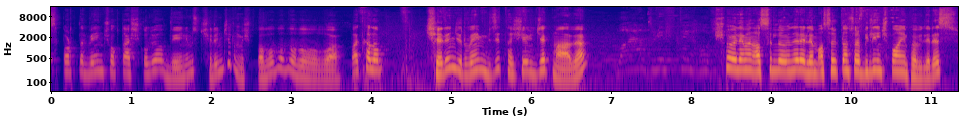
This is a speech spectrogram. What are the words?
supportla Vayne çok da aşık oluyor. Vayne'imiz Challenger'mış. Baba baba baba baba. Bakalım. Challenger Vayne bizi taşıyabilecek mi abi? Şöyle hemen asırlığı önerelim. Asırlıktan sonra bir linç puan yapabiliriz.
